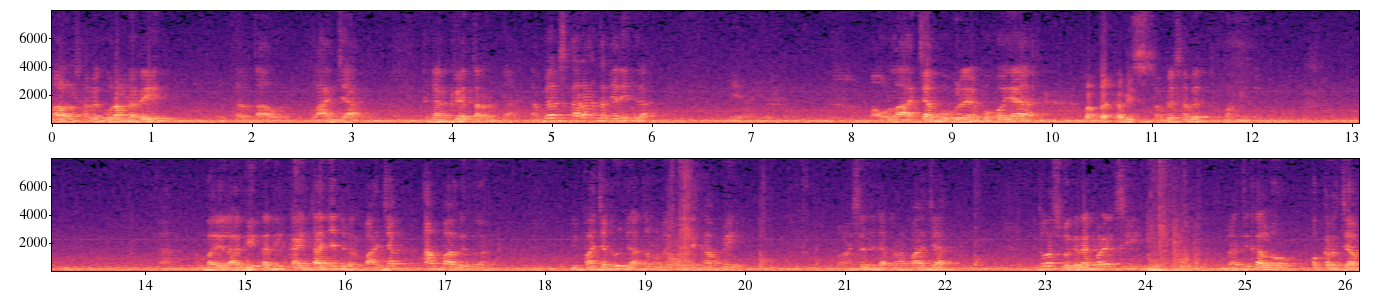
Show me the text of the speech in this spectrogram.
0 sampai kurang dari satu tahun. Lajang dengan grade terendah tapi kan sekarang yang terjadi enggak? Iya. iya. mau lajang mobilnya pokoknya Babat habis. sampai-sampai upah minimum. Nah, kembali lagi tadi kaitannya dengan pajak apa gitu kan? Di pajak itu diatur oleh PTKP penghasilan tidak kena pajak itu kan sebagai referensi. Berarti kalau pekerja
